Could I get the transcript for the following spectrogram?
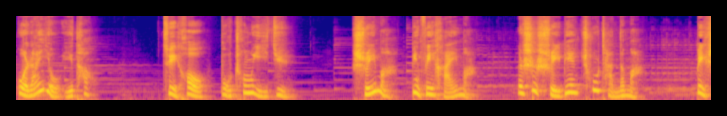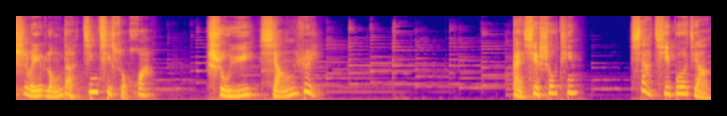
果然有一套。最后补充一句：水马并非海马而是水边出产的马被视为龙的精气所化属于祥瑞。感谢收听下期播讲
